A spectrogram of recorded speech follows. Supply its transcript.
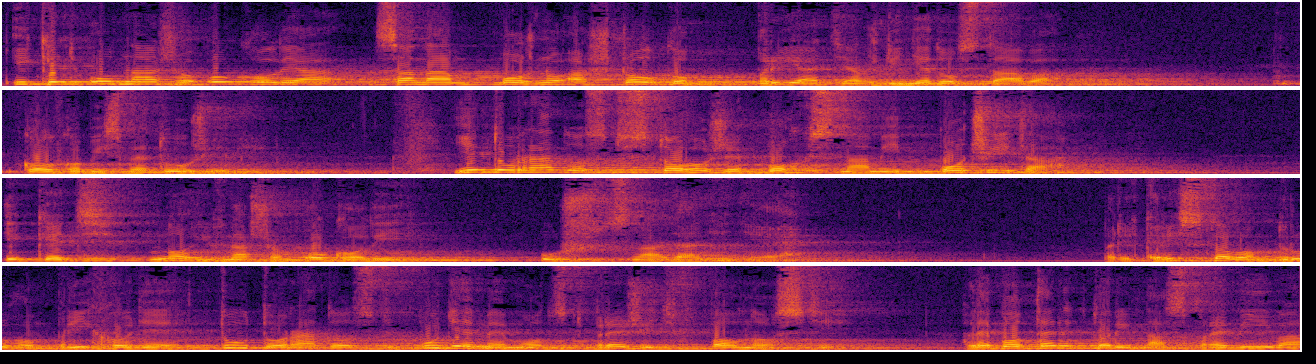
I keď od nášho okolia sa nám možno až toľko prijatia vždy nedostáva, koľko by sme túžili. Je to radosť z toho, že Boh s nami počíta, i keď mnohí v našom okolí už snáď ani nie. Pri Kristovom druhom príchode túto radosť budeme môcť prežiť v plnosti, lebo ten, ktorý v nás prebýva,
